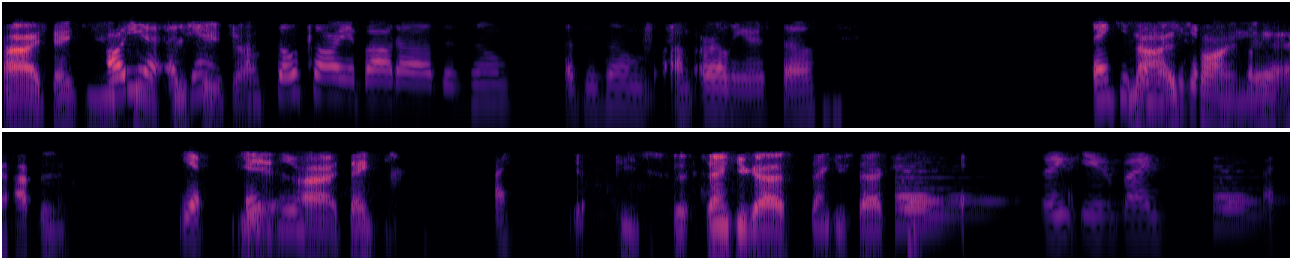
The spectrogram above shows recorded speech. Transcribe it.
All right, thank you. You oh too. yeah, Appreciate again, y'all. I'm so sorry about uh the Zoom uh, the Zoom um earlier. So thank you so Nah, much. it's again. fine. It happens. Yes, thank yeah. you. All right. Thank you. Bye. Yeah. Peace. Thank you, guys. Thank you, Stack. Thank you. Bye. Bye.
